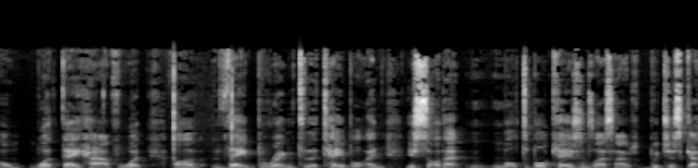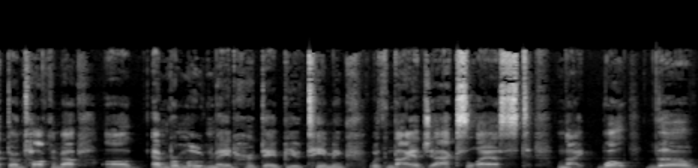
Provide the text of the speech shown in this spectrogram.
uh, what they have, what uh, they bring to the table. And you saw that multiple occasions last night. We just got done talking about uh, Ember Moon made her debut teaming with Nia Jax last night. Well, the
